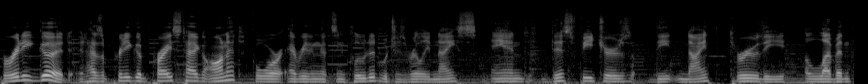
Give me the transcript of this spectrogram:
pretty good. It has a pretty good price tag on it for everything that's included, which is really nice. And this features the 9th through the 11th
